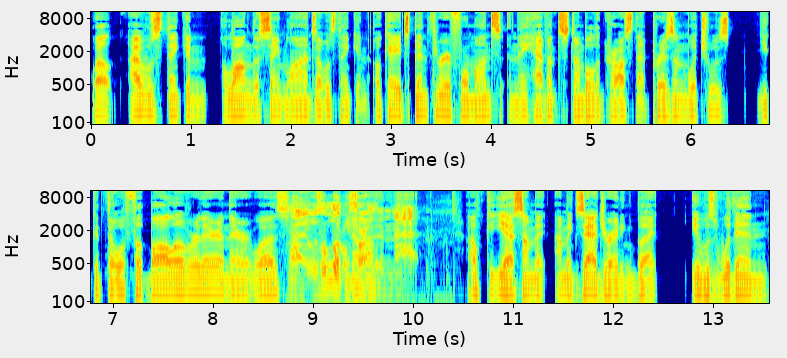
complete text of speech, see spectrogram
Well, I was thinking along the same lines. I was thinking, okay, it's been three or four months, and they haven't stumbled across that prison, which was you could throw a football over there, and there it was. No, it was a little You know, farther than that. Okay, yes, I'm I'm exaggerating, but it was within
